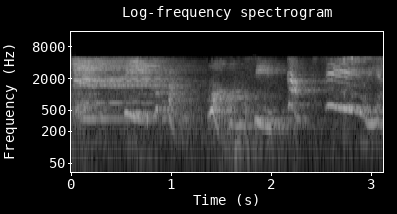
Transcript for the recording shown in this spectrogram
是不是？我是高兴呀。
